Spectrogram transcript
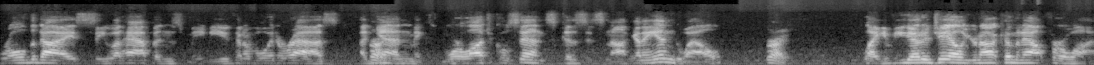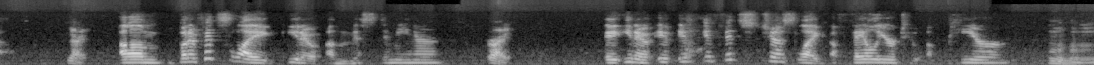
roll the dice, see what happens. Maybe you can avoid arrest. Again, makes more logical sense because it's not going to end well. Right. Like if you go to jail, you're not coming out for a while. Right. Um, but if it's like you know a misdemeanor, Right. It, you know, if, if if it's just like a failure to appear, hmm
